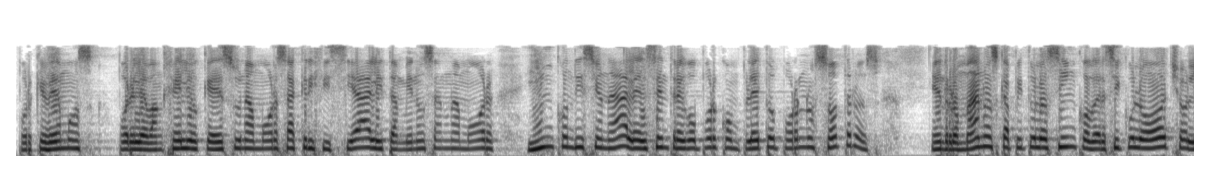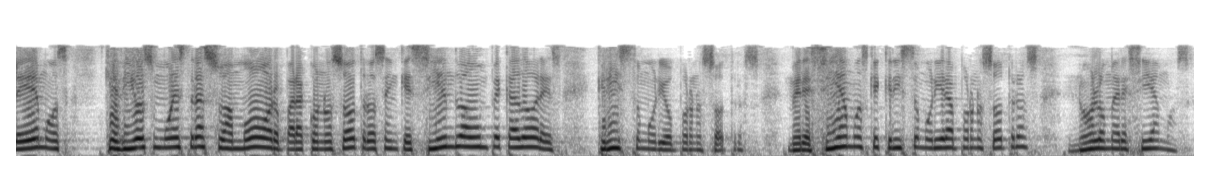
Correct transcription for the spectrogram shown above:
porque vemos por el Evangelio que es un amor sacrificial y también usa un amor incondicional. Él se entregó por completo por nosotros. En Romanos capítulo 5, versículo 8 leemos, que Dios muestra su amor para con nosotros en que siendo aún pecadores, Cristo murió por nosotros. ¿Merecíamos que Cristo muriera por nosotros? No lo merecíamos.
